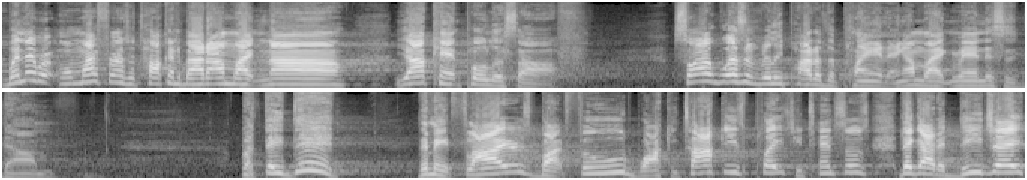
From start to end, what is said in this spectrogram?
when, were, when my friends were talking about it, I'm like, nah, y'all can't pull this off. So I wasn't really part of the planning. I'm like, man, this is dumb. But they did. They made flyers, bought food, walkie talkies, plates, utensils. They got a DJ.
